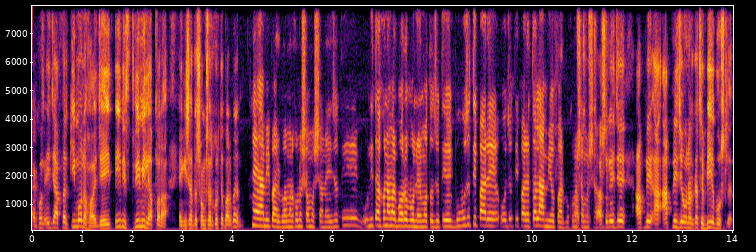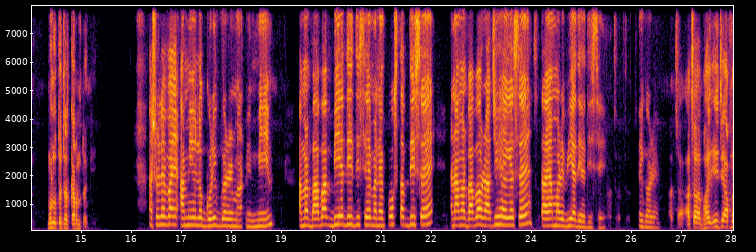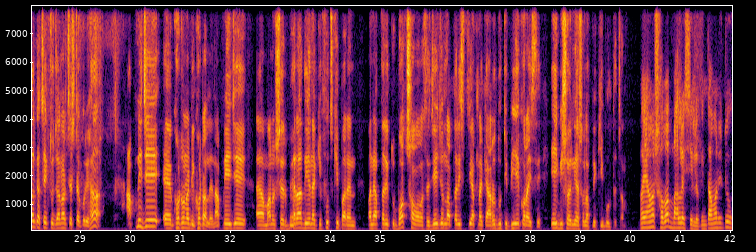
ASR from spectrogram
এখন এই যে আপনার কি মনে হয় যে এই তিন স্ত্রী মিলে আপনারা একই সাথে সংসার করতে পারবেন? হ্যাঁ আমি পারব আমার কোনো সমস্যা নাই। যদি উনি তো এখন আমার বড় বোনের মতো যদি ওই বুবু যদি পারে ও যদি পারে তাহলে আমিও পারব কোনো আচ্ছা, সমস্যা আচ্ছা। নেই। আসলে এই যে আপনি আ- আপনি যে ওনার কাছে বিয়ে বসলেন মূলত এটার কারণটা কি? আসলে ভাই আমি হলো গরিব ঘরের মা- মেয়ে। আমার বাবা বিয়ে দিয়ে দিছে মানে প্রস্তাব দিছে আর আমার বাবাও রাজি হয়ে গেছে তাই আমার বিয়ে দিয়ে দিছে আচ্ছা আচ্ছা। এই ঘরে। আচ্ছা আচ্ছা ভাই এই যে আপনার কাছে একটু জানার চেষ্টা করি হ্যাঁ? আপনি যে ঘটনাটি ঘটালেন আপনি এই যে মানুষের বেড়া দিয়ে নাকি ফুচকি পারেন মানে আপনার একটু বদ স্বভাব আছে যেই জন্য আপনার স্ত্রী আপনাকে আরও দুটি বিয়ে করাইছে এই বিষয় নিয়ে আসলে আপনি কি বলতে চান? ভাই আমার স্বভাব ভালোই ছিল কিন্তু আমার একটু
